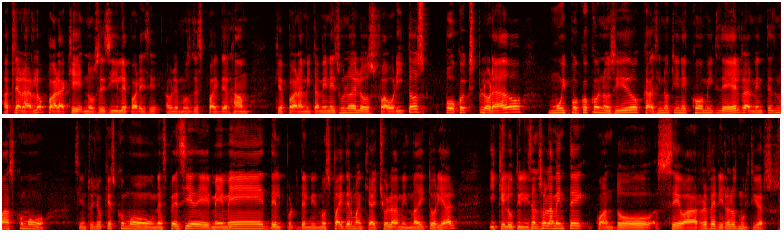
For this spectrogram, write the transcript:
aclararlo para que, no sé si le parece, hablemos de Spider-Ham, que para mí también es uno de los favoritos, poco explorado, muy poco conocido, casi no tiene cómics de él, realmente es más como, siento yo que es como una especie de meme del, del mismo Spider-Man que ha hecho la misma editorial y que lo utilizan solamente cuando se va a referir a los multiversos.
